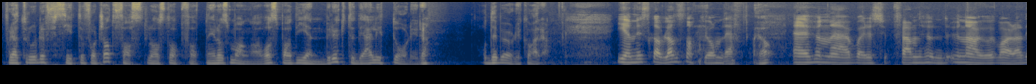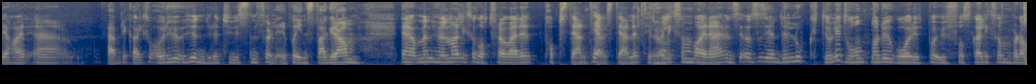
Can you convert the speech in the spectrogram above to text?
For jeg tror det sitter fortsatt fastlåste oppfatninger hos mange av oss på at gjenbrukt det er litt dårligere. Og det bør det ikke være. Jenny Skavlan snakker jo om det. Ja. Eh, hun er bare superfan. Hun, hun har jo, hva de har eh, Fabrik har liksom over 100 000 følgere på Instagram. Eh, men hun har liksom gått fra å være popstjerne, TV-stjerne, til ja. å liksom bare Og så sier hun det lukter jo litt vondt når du går ut på Uff og skal liksom bla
